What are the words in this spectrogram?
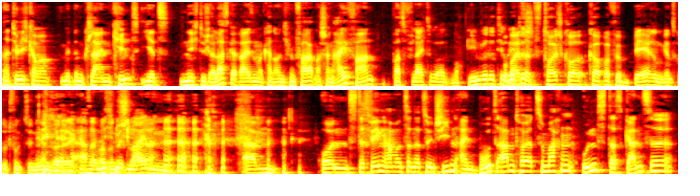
Natürlich kann man mit einem kleinen Kind jetzt nicht durch Alaska reisen, man kann auch nicht mit dem Fahrrad nach Shanghai fahren, was vielleicht sogar noch gehen würde Wobei es theoretisch. als Täuschkörper für Bären ganz gut funktionieren würde. Du Aber einfach so nicht eine mit Schleuder. ähm, und deswegen haben wir uns dann dazu entschieden, ein Bootsabenteuer zu machen und das Ganze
